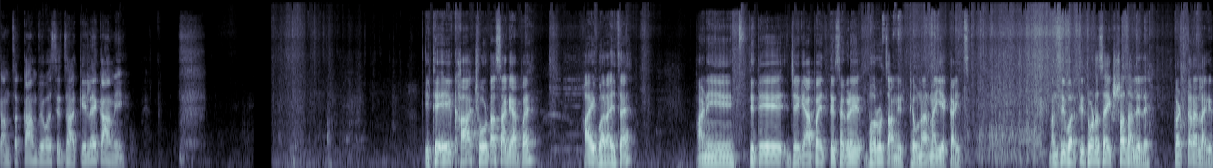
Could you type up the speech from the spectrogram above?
आमचं काम व्यवस्थित झा केलंय का आम्ही? इथे एक हा छोटासा गॅप आहे. हा एक भरायचा आहे. आणि तिथे जे गॅप आहेत ते सगळे भरूच आम्ही. ठेवणार नाही आहे काहीच. म्हणजे वरती थोडंसं एक्स्ट्रा झालेलं आहे. कट करायला लागेल.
